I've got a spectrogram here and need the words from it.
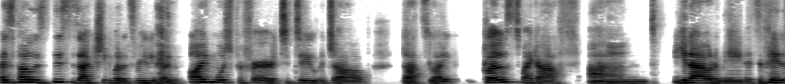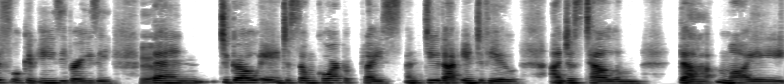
i suppose this is actually what it's really about i'd much prefer to do a job that's like close to my gaff mm. and mm. you know what i mean it's a bit of fucking easy breezy yeah. than to go into some corporate place and do that interview and just tell them that my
